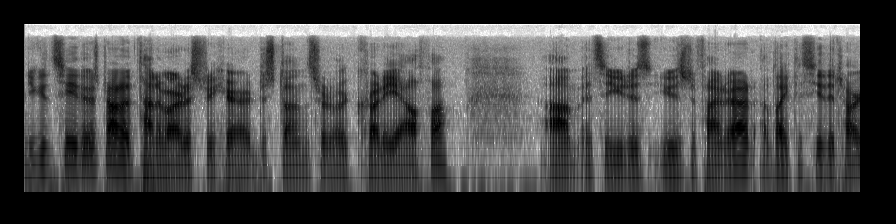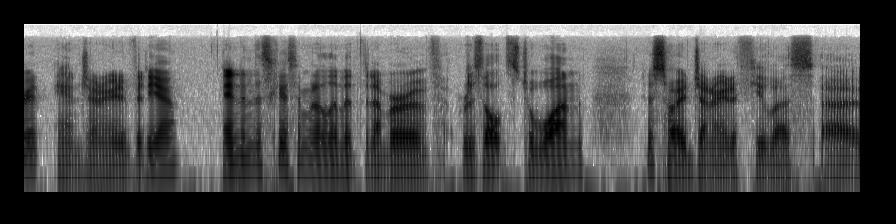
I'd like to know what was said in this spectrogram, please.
You can see there's not a ton of artistry here, I've just done sort of a cruddy alpha. Um, it's a user-defined route. I'd like to see the target and generate a video. And in this case, I'm going to limit the number of results to one, just so I generate a few less uh,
